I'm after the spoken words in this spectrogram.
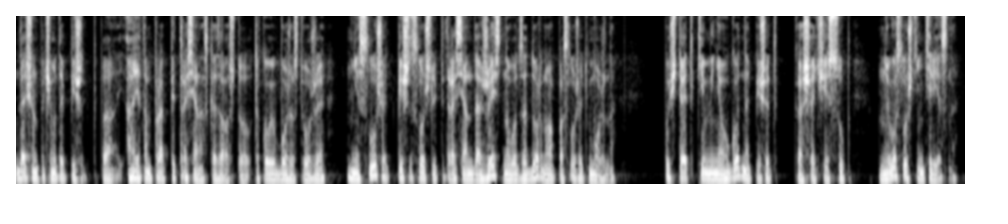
Дальше он почему-то пишет, по... а я там про Петросяна сказал, что такое божество уже не слушает. Пишет слушатель Петросян, да жесть, но вот Задорнова послушать можно. Пусть считает кем меня угодно, пишет кошачий суп, но его слушать интересно –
